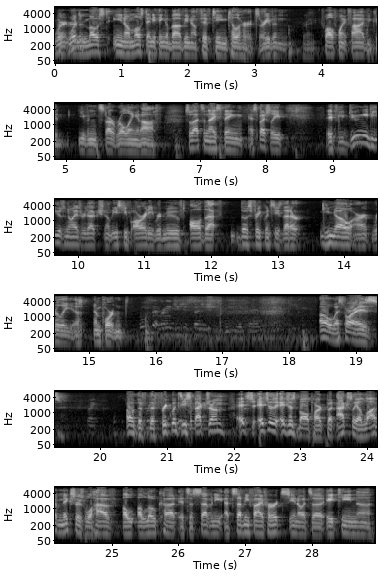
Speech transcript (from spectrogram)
What- Or- or most you know most anything above you know 15 kilohertz or even 12.5, you could even start rolling it off. So that's a nice thing, especially if you do need to use noise reduction. At least you've already removed all that those frequencies that are you know aren't really uh, important. What was that range you just said you should be within? Oh, as far as oh the, the frequency spectrum, it's it's just it's just ballpark. But actually, a lot of mixers will have a, a low cut. It's a seventy at seventy five hertz. You know, it's a eighteen uh,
